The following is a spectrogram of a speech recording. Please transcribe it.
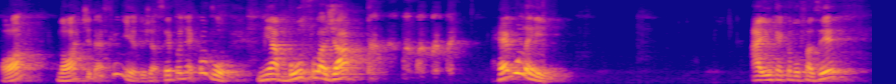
Ó, norte definido, já sei para onde é que eu vou. Minha bússola já regulei. Aí o que é que eu vou fazer?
